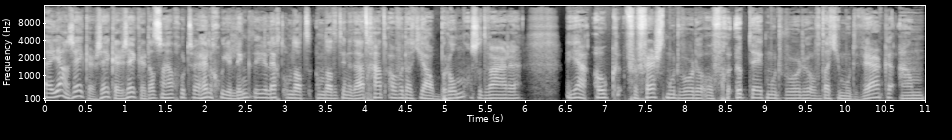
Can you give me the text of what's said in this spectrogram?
Uh, ja, zeker, zeker, zeker. Dat is een heel goed, hele goede link die je legt, omdat, omdat het inderdaad gaat over dat jouw bron, als het ware, ja, ook ververst moet worden of geüpdate moet worden, of dat je moet werken aan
